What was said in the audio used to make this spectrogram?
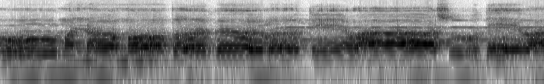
ॐ नमो भगवते वासुदेवा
